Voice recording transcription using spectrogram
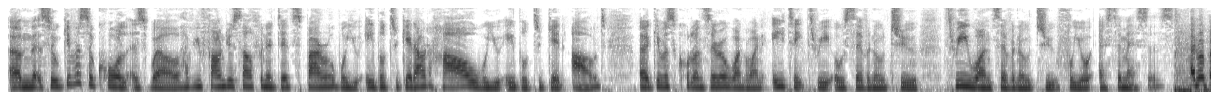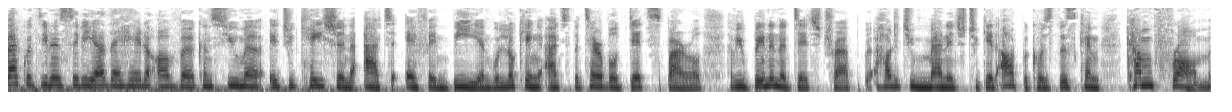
Um, so give us a call as well. Have you found yourself in a debt spiral? Were you able to get out? How were you able to get out? Uh, give us a call on 011-883-0702, 31702 for your SMSs. And we're back with Eunice Sibiya, the head of uh, consumer education at FNB. And we're looking at the terrible debt spiral. Have you been in a debt trap? Trap? How did you manage to get out? Because this can come from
